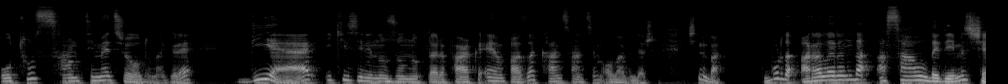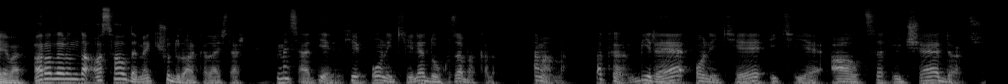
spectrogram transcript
30 santimetre olduğuna göre diğer ikisinin uzunlukları farkı en fazla kaç santim olabilir? Şimdi bak burada aralarında asal dediğimiz şey var. Aralarında asal demek şudur arkadaşlar. Mesela diyelim ki 12 ile 9'a bakalım. Tamam mı? Bakıyorum 1'e 12, 2'ye 6, 3'e 4.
